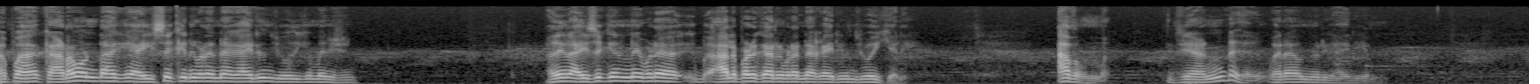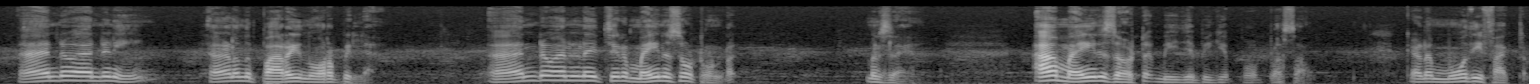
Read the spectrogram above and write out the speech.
അപ്പോൾ ആ കടമുണ്ടാക്കിയ ഐസക്കിന് ഇവിടെ എന്നാ കാര്യം എന്ന് ചോദിക്കും മനുഷ്യൻ. അതിന് ഐസക്കിന് ഇവിടെ ആലപ്പുഴക്കാരൻ ഇവിടെ എന്നാ കാര്യം എന്ന് ചോദിക്കല്ലേ? അതൊന്ന്. രണ്ട് വരാവുന്നൊരു കാര്യം. ആൻഡോ ആന്റണി ആണെന്ന് പറയുന്ന ഉറപ്പില്ല. ആൻഡോ ആന്റണി ഇച്ചിരി മൈനസ് ഓട്ടമുണ്ട് മനസ്സിലായോ? ആ മൈനസ് ഓട്ട് ബി ജെ പിക്ക് പ്ലസ് ആവും. കാരണം മോദി ഫാക്ടർ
